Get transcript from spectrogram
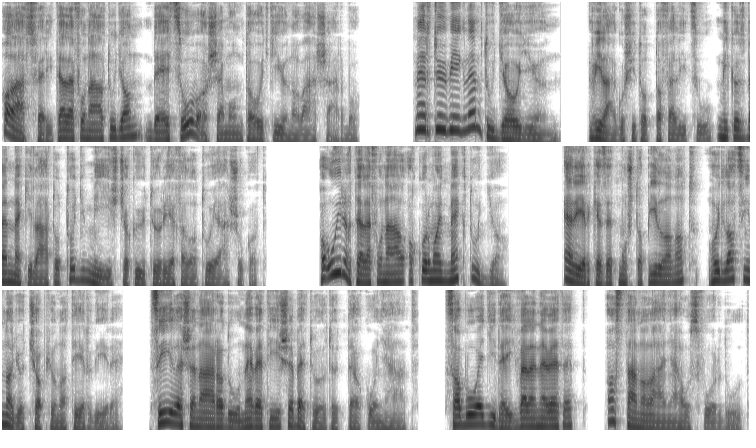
Halász Feri telefonált ugyan, de egy szóval sem mondta, hogy kijön a vásárba. Mert ő még nem tudja, hogy jön, világosította Felicu, miközben neki látott, hogy mégiscsak ő törje fel a tojásokat. Ha újra telefonál, akkor majd megtudja. Elérkezett most a pillanat, hogy Laci nagyot csapjon a térdére. Szélesen áradó nevetése betöltötte a konyhát. Szabó egy ideig vele nevetett, aztán a lányához fordult.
